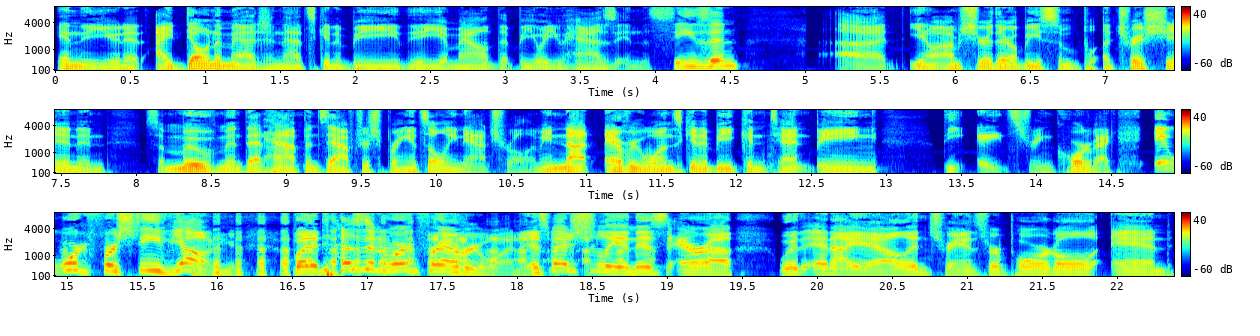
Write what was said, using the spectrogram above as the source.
in the unit. I don't imagine that's going to be the amount that BYU has in the season uh, you know, I'm sure there'll be some attrition and some movement that happens after spring. It's only natural. I mean, not everyone's going to be content being the eighth string quarterback. It worked for Steve Young, but it doesn't work for everyone, especially in this era with NIL and transfer portal and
